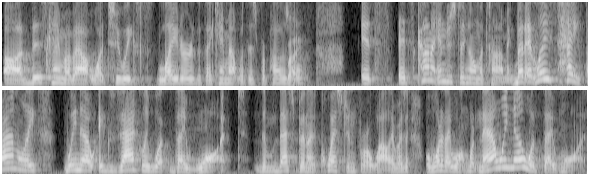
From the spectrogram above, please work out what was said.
Uh, this came about, what, two weeks later that they came out with this proposal? Right. It's, it's kind of interesting on the timing. But at least, hey, finally, we know exactly what they want. That's been a question for a while. Everybody's like, well, what do they want? What, now we know what they want.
